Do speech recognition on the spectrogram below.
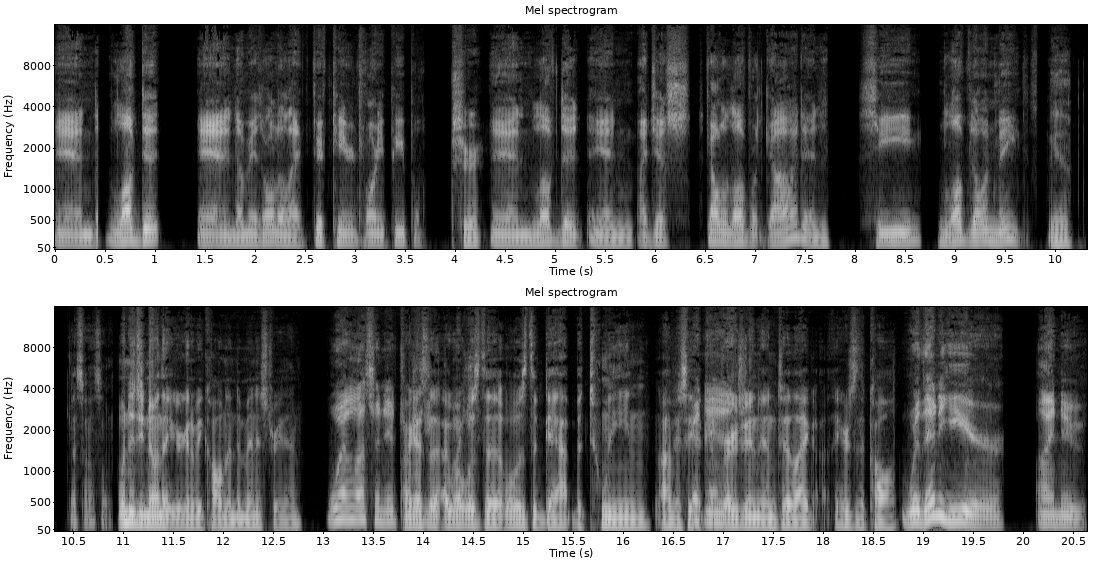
and loved it. And I mean, it's only like fifteen or twenty people, Sure. and loved it. And I just fell in love with God, and He loved on me. Yeah. That's awesome. When did you know that you're going to be called into ministry then? Well, that's an interesting. I guess the, what was the what was the gap between obviously the Uh, uh, conversion into like here's the call. within a year? I knew.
